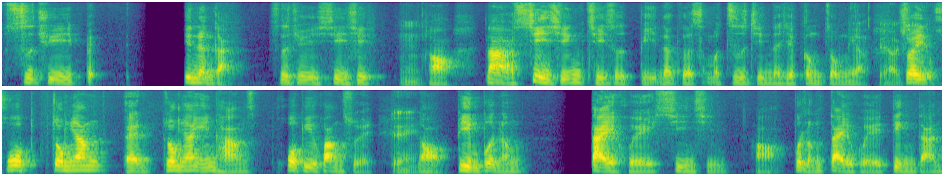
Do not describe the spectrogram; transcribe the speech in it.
失去被信任感，失去信心。嗯，好，那信心其实比那个什么资金那些更重要。所以货中央呃中央银行货币放水，对哦，并不能带回信心啊，不能带回订单，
